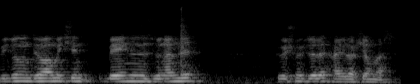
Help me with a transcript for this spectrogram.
Videonun devamı için beğeniniz önemli. Görüşmek üzere. Hayırlı akşamlar.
